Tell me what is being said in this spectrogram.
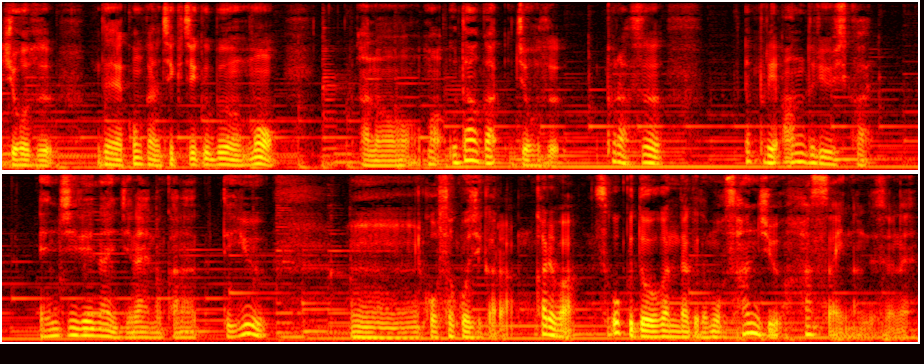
上手。で今回の「チクチクブーンも」あの、まあ、歌が上手。プラスやっぱりアンドリューしか演じれないんじゃないのかなっていううんこう底力。彼はすごく童顔だけどもう38歳なんですよね。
